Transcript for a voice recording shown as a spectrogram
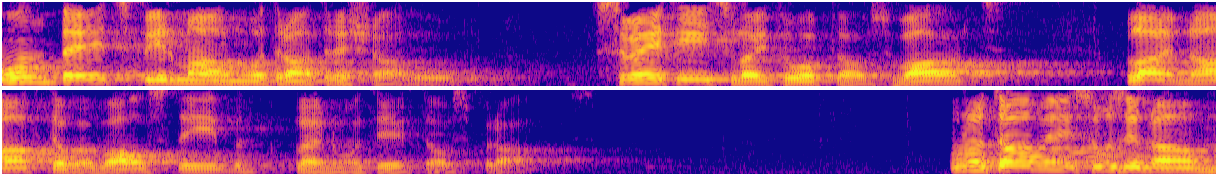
Un pēc pirmā un otrā trešā lūguma. Svētīts, lai top tavs vārds, lai nāk tava valstība, lai notiek tavs prāts. Un no tā mēs uzzinām,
